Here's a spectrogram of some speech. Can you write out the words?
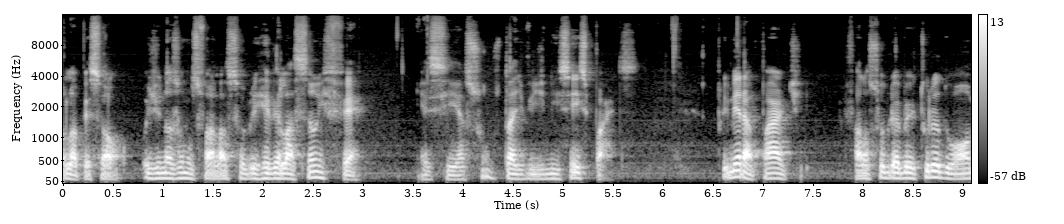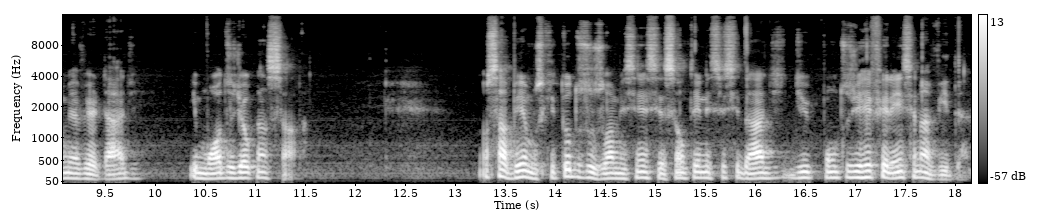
Olá pessoal, hoje nós vamos falar sobre revelação e fé. Esse assunto está dividido em seis partes. A primeira parte fala sobre a abertura do homem à verdade e modos de alcançá-la. Nós sabemos que todos os homens, sem exceção, têm necessidade de pontos de referência na vida.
